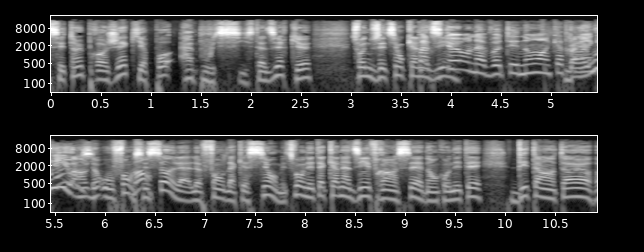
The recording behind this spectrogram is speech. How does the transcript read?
C'est un projet qui n'a pas abouti. C'est-à-dire que, tu vois, nous étions Canadiens. Parce qu'on a voté non en 95. Ben oui, au fond, c'est ça le fond de la question. Mais tu vois, on était Canadiens français, donc on était détenteurs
